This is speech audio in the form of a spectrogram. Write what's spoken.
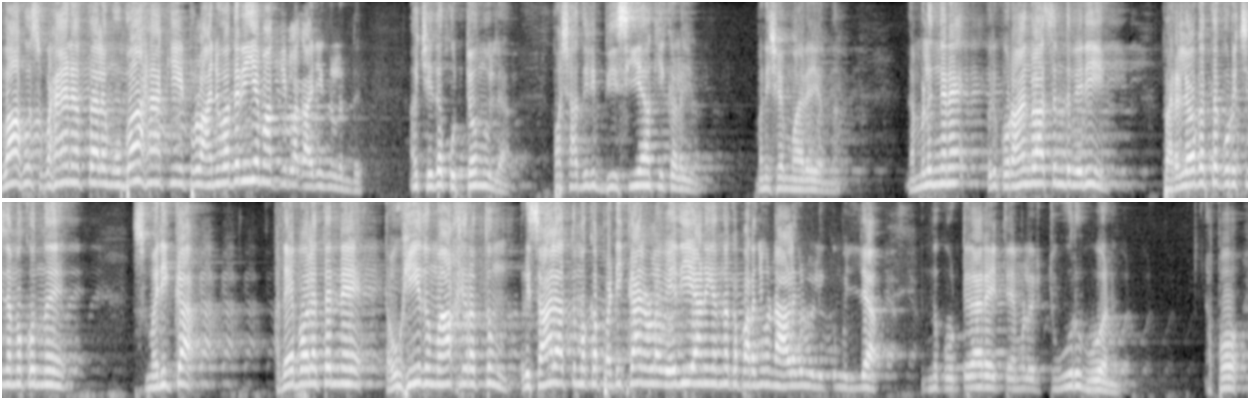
അള്ളാഹു സുഹാനത്താല മുബാഹാക്കിയിട്ടുള്ള അനുവദനീയമാക്കിയിട്ടുള്ള കാര്യങ്ങളുണ്ട്. അത് ചെയ്ത കുറ്റമൊന്നുമില്ല. പക്ഷെ അതിന് ബിസിയാക്കി കളയും മനുഷ്യന്മാരെ എന്ന്. നമ്മളിങ്ങനെ ഒരു ഖുറാൻ ക്ലാസ് ഉണ്ട് വരി. പരലോകത്തെക്കുറിച്ച് നമുക്കൊന്ന് സ്മരിക്ക. അതേപോലെ തന്നെ തൗഹീദും ആഹിറത്തും റിസാലാത്തും ഒക്കെ പഠിക്കാനുള്ള വേദിയാണ് എന്നൊക്കെ പറഞ്ഞുകൊണ്ട് ആളുകൾ വിളിക്കുമില്ല. ഇന്ന് കൂട്ടുകാരായിട്ട് നമ്മൾ ഒരു ടൂറ് പോവാണ്. അപ്പോ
